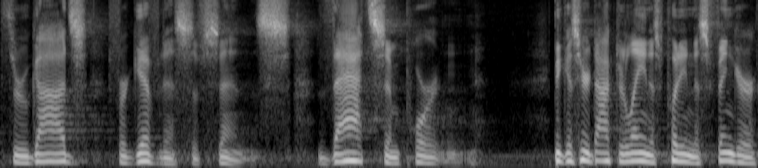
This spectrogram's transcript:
through God's forgiveness of sins. That's important. Because here, Dr. Lane is putting his finger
